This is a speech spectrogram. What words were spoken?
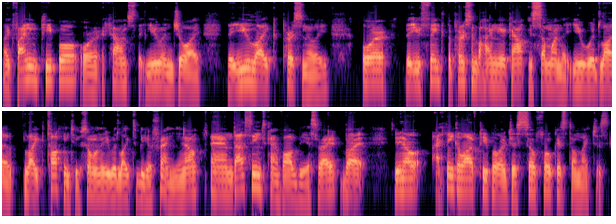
Like finding people or accounts that you enjoy, that you like personally, or that you think the person behind the account is someone that you would li- like talking to, someone that you would like to be your friend, you know? And that seems kind of obvious, right? But, you know, I think a lot of people are just so focused on like just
